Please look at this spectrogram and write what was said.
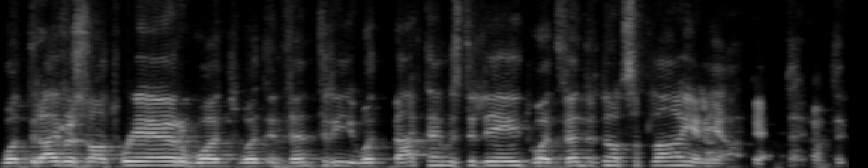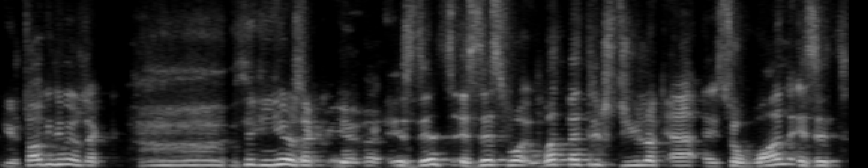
What drivers not where, what what inventory, what bag time is delayed, what vendor not supply, and yeah, yeah you're talking to me. I was like, thinking here is like, is this is this what what metrics do you look at? So one, is it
